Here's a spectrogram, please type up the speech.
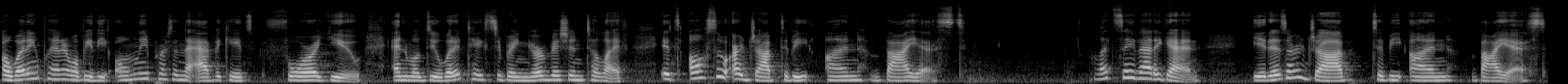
A wedding planner will be the only person that advocates for you and will do what it takes to bring your vision to life. It's also our job to be unbiased. Let's say that again. It is our job to be unbiased.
